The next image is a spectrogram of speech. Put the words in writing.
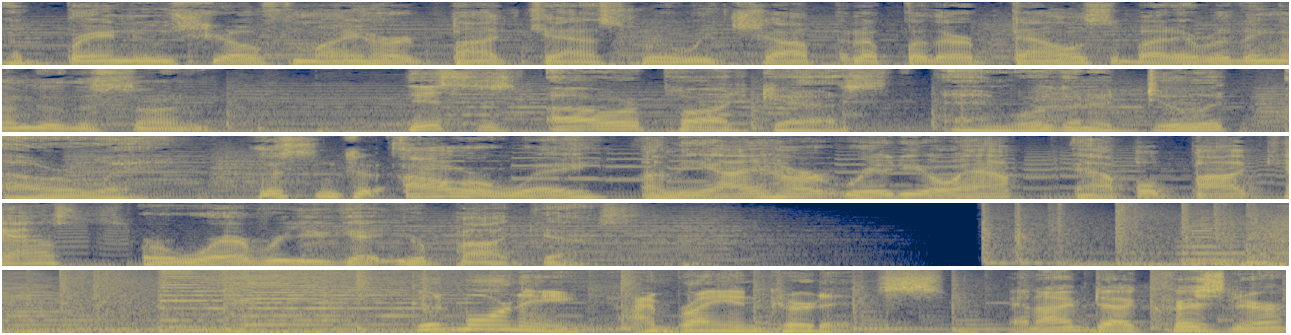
a brand new show from iHeart Podcast where we chop it up with our pals about everything under the sun. This is our podcast, and we're going to do it our way. Listen to Our Way on the iHeartRadio app, Apple Podcasts, or wherever you get your podcasts. Good morning. I'm Brian Curtis. And I'm Doug Krizner.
